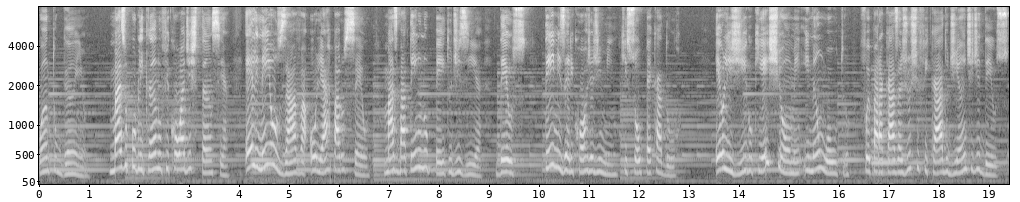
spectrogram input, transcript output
quanto ganho. Mas o publicano ficou à distância. Ele nem ousava olhar para o céu, mas batendo no peito dizia: Deus, tem misericórdia de mim, que sou pecador. Eu lhes digo que este homem, e não outro, foi para casa justificado diante de Deus.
